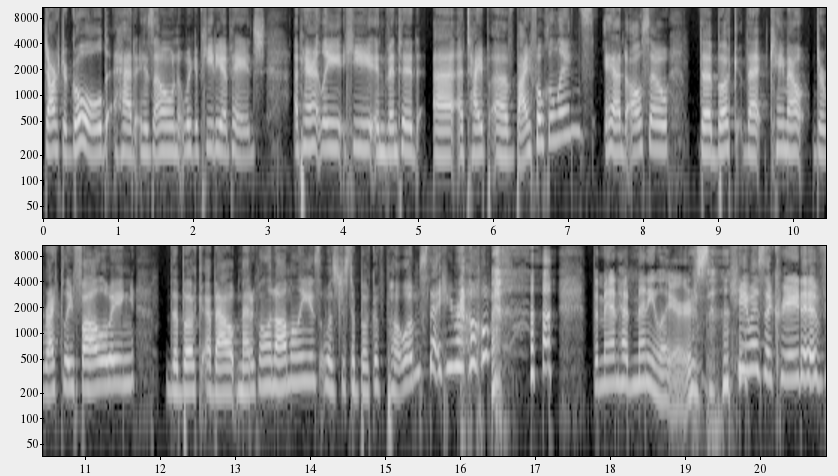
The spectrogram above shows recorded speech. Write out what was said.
Dr. Gould had his own Wikipedia page. Apparently, he invented uh, a type of bifocal lens, and also the book that came out directly following the book about medical anomalies was just a book of poems that he wrote. the man had many layers. he was a creative,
